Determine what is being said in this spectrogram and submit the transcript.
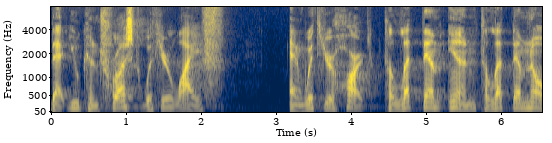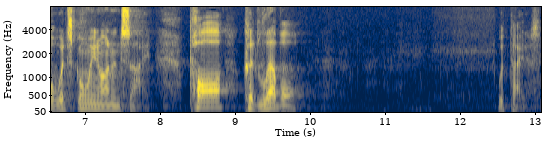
that you can trust with your life and with your heart to let them in, to let them know what's going on inside. Paul could level with Titus.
